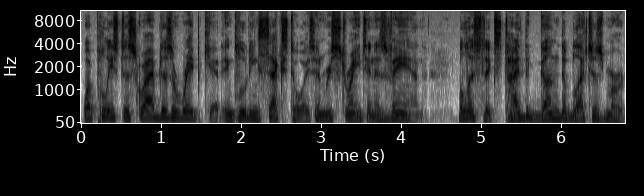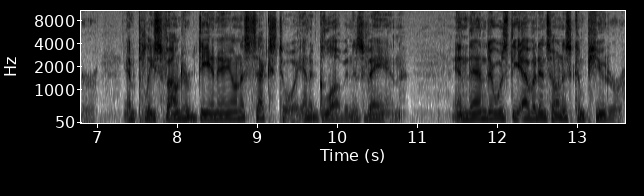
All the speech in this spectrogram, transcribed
what police described as a rape kit, including sex toys and restraint in his van. Ballistics tied the gun to Bletsch's murder, and police found her DNA on a sex toy and a glove in his van. And then there was the evidence on his computer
